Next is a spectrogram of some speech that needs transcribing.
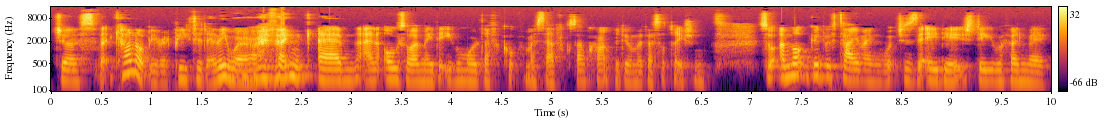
Just that cannot be repeated anywhere, I think. Um, and also I made it even more difficult for myself because I'm currently doing my dissertation. So I'm not good with timing, which is the ADHD within me.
